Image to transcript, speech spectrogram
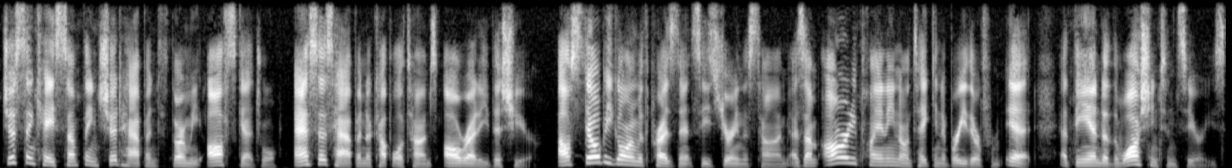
just in case something should happen to throw me off schedule, as has happened a couple of times already this year. I'll still be going with presidencies during this time, as I'm already planning on taking a breather from it at the end of the Washington series,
